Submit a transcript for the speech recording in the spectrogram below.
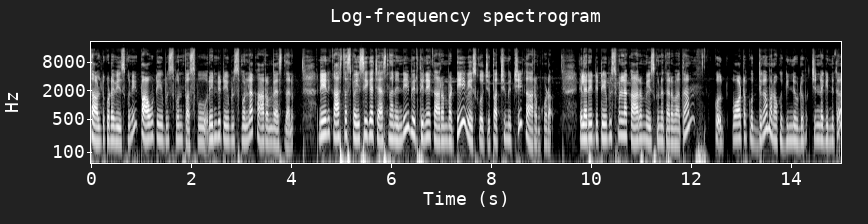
సాల్ట్ కూడా వేసుకుని పావు టేబుల్ స్పూన్ పసుపు రెండు టేబుల్ స్పూన్ల కారం వేస్తాను నేను కాస్త స్పైసీగా చేస్తున్నానండి. మీరు తినే కారం బట్టి వేసుకోవచ్చు. పచ్చిమిర్చి కారం కూడా. ఇలా రెండు టేబుల్ స్పూన్ల కారం వేసుకున్న తర్వాత వాటర్ కొద్దిగా మనం ఒక గిన్నె చిన్న గిన్నెతో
